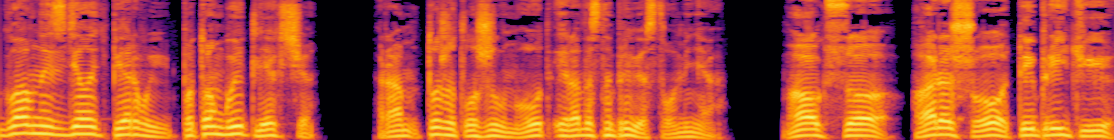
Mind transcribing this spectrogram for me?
Главное сделать первый, потом будет легче». Рам тоже отложил молот и радостно приветствовал меня. «Макса, хорошо, ты прийти.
